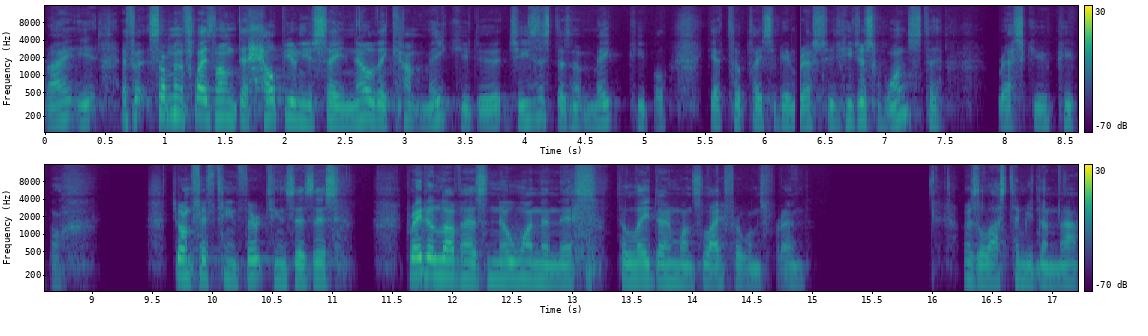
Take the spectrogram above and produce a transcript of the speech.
right? If someone flies along to help you and you say no, they can't make you do it. Jesus doesn't make people get to a place of being rescued. He just wants to rescue people. John 15, 13 says this Greater love has no one than this, to lay down one's life for one's friend. When was the last time you've done that?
